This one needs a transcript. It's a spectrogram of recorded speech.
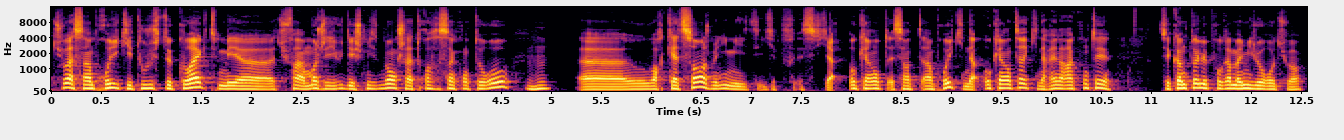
tu vois, c'est un produit qui est tout juste correct, mais euh, tu, moi j'ai vu des chemises blanches à 350 euros. Mhm. Euh, voire 400, je me dis, mais il y a, aucun, c'est un, un produit qui n'a aucun intérêt, qui n'a rien à raconter. C'est comme toi, le programme à 1000 euros, tu vois.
